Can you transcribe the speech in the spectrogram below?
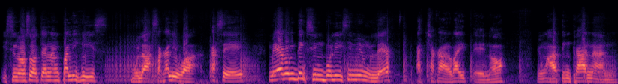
isinusuot yan ng palihis mula sa kaliwa kasi meron ding symbolism yung left at saka right eh, no? Yung ating kanan,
